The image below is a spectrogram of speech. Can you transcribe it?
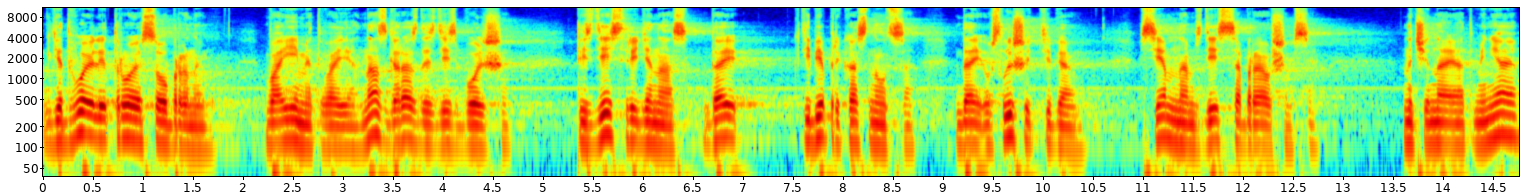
где двое или трое собраны во имя Твое, нас гораздо здесь больше. Ты здесь среди нас, дай к Тебе прикоснуться, дай услышать Тебя всем нам здесь собравшимся, начиная от меня,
